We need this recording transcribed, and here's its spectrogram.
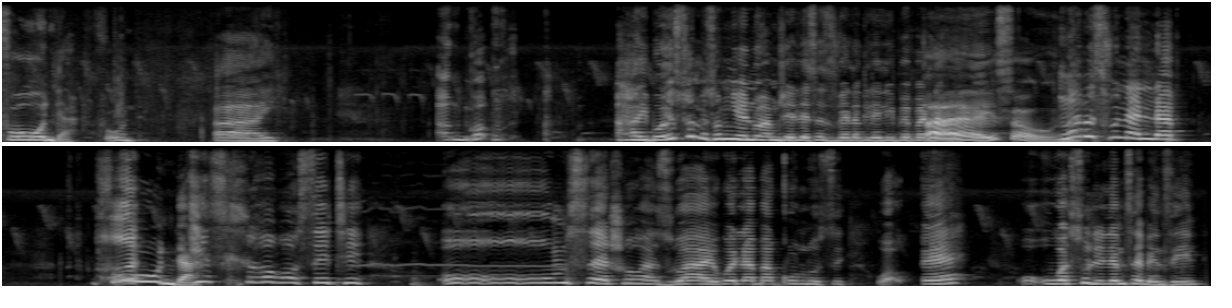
funda funda hayi Ngo- hayi bo isithombe somnyeni wami nje lesi sivela kuleli phepha ndaba hey sona ngabe sifunani lapha? Funda. Isihloko sithi u- u- u- umsesho waziwayo kwelabaqulusi wa- eh u- wesulile emsebenzini?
